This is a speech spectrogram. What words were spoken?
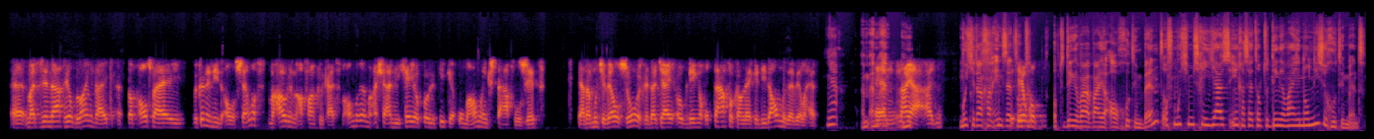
maar het is inderdaad heel belangrijk dat als wij. We kunnen niet alles zelf. We houden een afhankelijkheid van anderen. Maar als je aan die geopolitieke onderhandelingstafel zit. Ja, dan moet je wel zorgen dat jij ook dingen op tafel kan leggen die de anderen willen hebben. Ja. En, en, en nou ja. Moet je dan gaan inzetten op de, op de dingen waar, waar je al goed in bent? Of moet je misschien juist in gaan zetten op de dingen waar je nog niet zo goed in bent?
